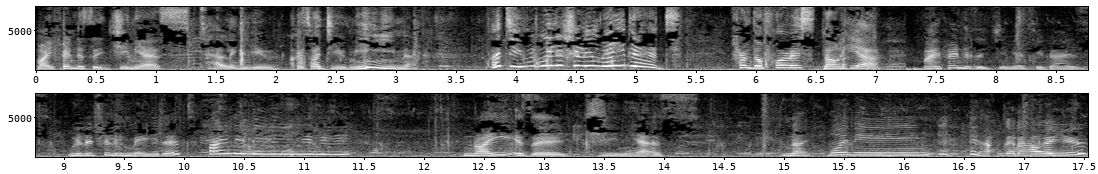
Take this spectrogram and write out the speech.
My friend is a genius, telling you. Cause what do you mean? What do you mean? We literally made it from the forest now here. My friend is a genius, you guys. We literally made it finally. Nwai is a genius. Nwai, morning. Good. How are you?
